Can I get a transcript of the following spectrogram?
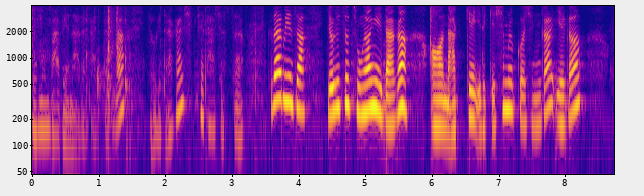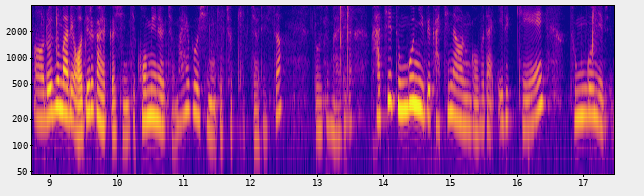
레몬 바베나를 갖다가 여기다가 식재를 하셨어요. 그 다음에 자 여기서 중앙에다가 어, 낮게 이렇게 심을 것인가 얘가 어, 로즈마리 어디를 갈 것인지 고민을 좀 해보시는 게 좋겠죠. 그래서 로즈마리가 같이 둥근 잎이 같이 나오는 것보다 이렇게 둥근 잎,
